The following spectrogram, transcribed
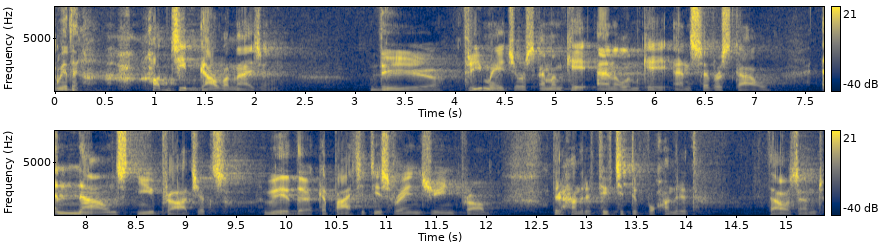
with hot galvanizing, the three majors, MMK, NLMK, and Severstal, announced new projects with capacities ranging from 350 to 400,000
